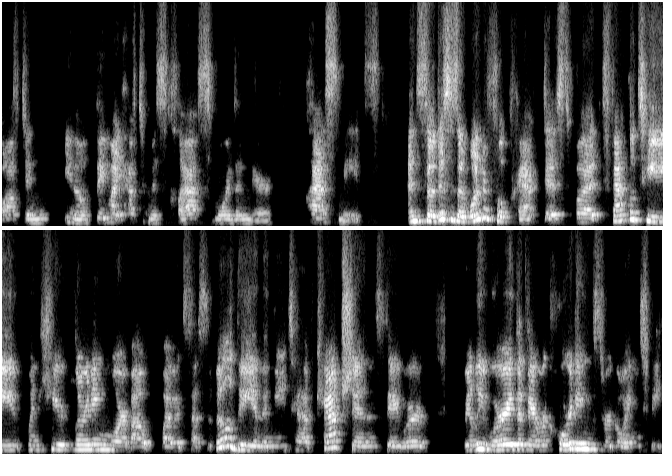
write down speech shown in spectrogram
often, you know, they might have to miss class more than their classmates. And so this is a wonderful practice, but faculty, when hear, learning more about web accessibility and the need to have captions, they were really worried that their recordings were going to be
